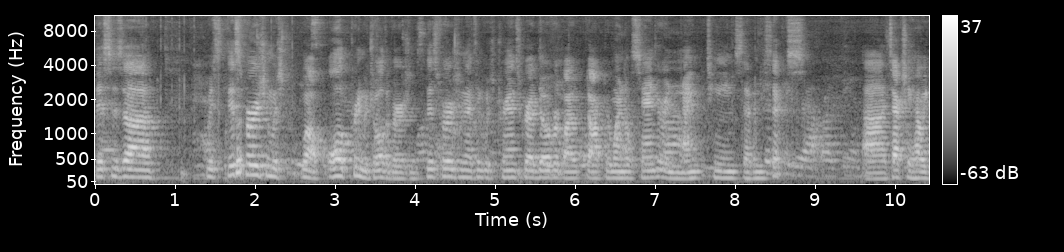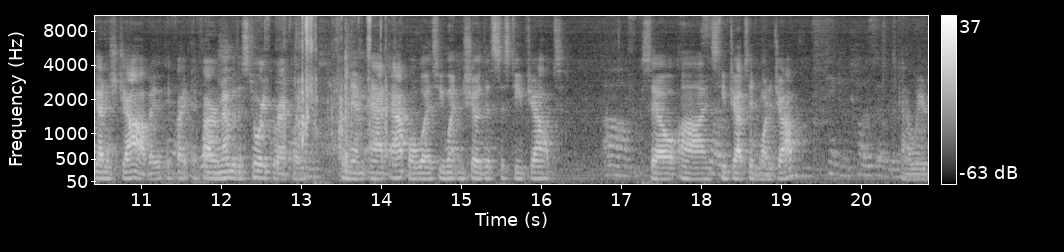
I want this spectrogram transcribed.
this is, uh, was, this version was, well, all, pretty much all the versions. This version, I think, was transcribed over by Dr. Wendell Sander in 1976. Uh, it's actually how he got his job. If I, if I remember the story correctly, for him at Apple was he went and showed this to Steve Jobs. So, uh, Steve Jobs said, "You want a job?" It's kind of weird.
